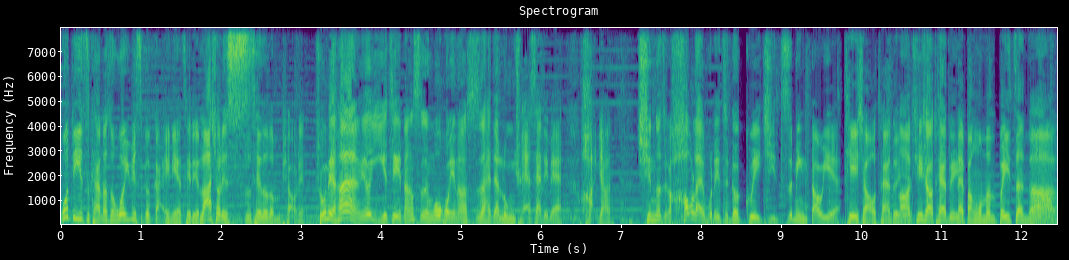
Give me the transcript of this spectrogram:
我第一次看到时候，我以为是个概念车的，哪晓得实车都这么漂亮。凶得很。有奕泽，当时我和杨老师还在龙泉山那边，哎呀，请了这个好莱坞的这个国际知名导演特效团队啊，特效团队来帮我们北整啊啊，，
